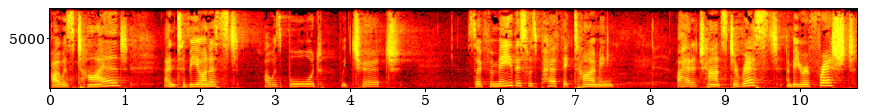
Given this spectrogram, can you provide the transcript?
I was tired, and to be honest, I was bored with church. So for me, this was perfect timing. I had a chance to rest and be refreshed.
